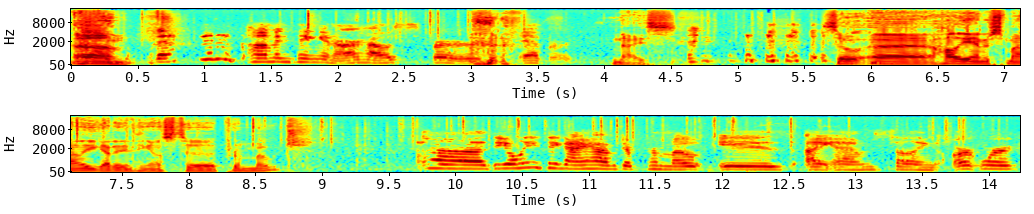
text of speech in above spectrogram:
Um, That's been a common thing in our house forever. nice. So, uh, Holly Ann or Smiley, you got anything else to promote? Uh, the only thing I have to promote is I am selling artwork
